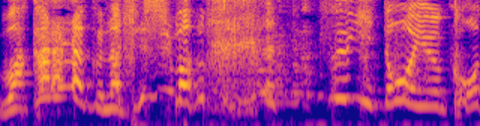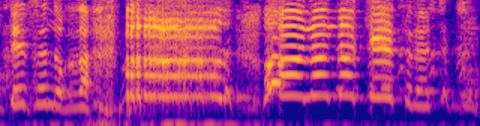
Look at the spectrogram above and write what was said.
わからなくなってしまう。次どういう工程するのかが、ブルーああ、なんだっけってなっちゃって。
